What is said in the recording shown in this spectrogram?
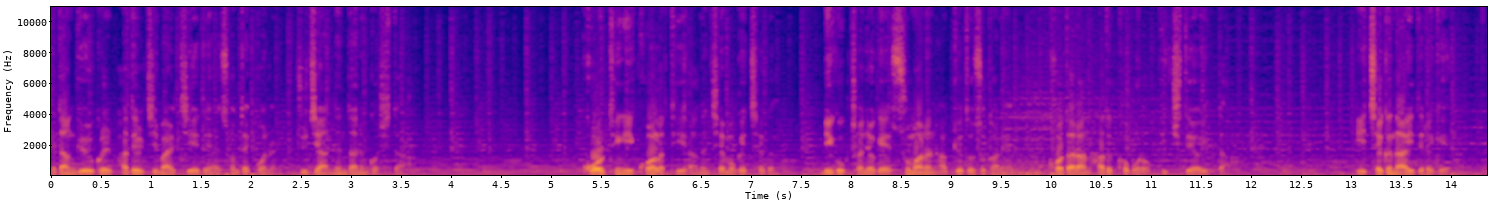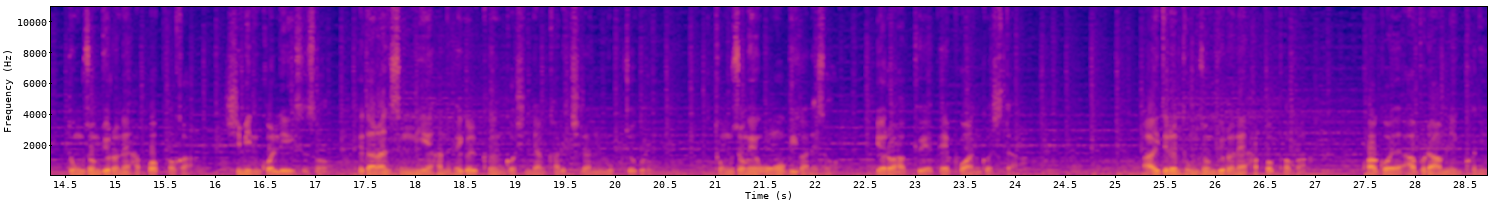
해당 교육을 받을지 말지에 대한 선택권을 주지 않는다는 것이다. Courting Equality라는 제목의 책은 미국 전역의 수많은 학교 도서관에 커다란 하드커버로 비치되어 있다. 이 책은 아이들에게 동성결혼의 합법화가 시민 권리에 있어서 대단한 승리의 한 획을 그은 것이냐 가르치려는 목적으로 동성애 옹호기관에서 여러 학교에 배포한 것이다. 아이들은 동성결혼의 합법화가 과거의 아브라함 링컨이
